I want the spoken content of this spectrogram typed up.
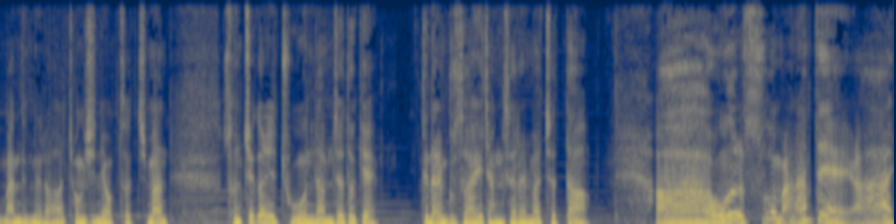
만드느라 정신이 없었지만 손재간이 좋은 남자 덕에 그날 무사히 장사를 마쳤다. 아 오늘 수고 많았대. 아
